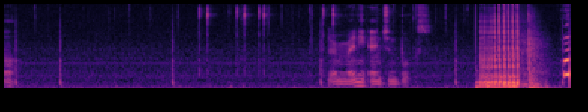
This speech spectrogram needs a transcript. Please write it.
Oh. There are many ancient books. Oh,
